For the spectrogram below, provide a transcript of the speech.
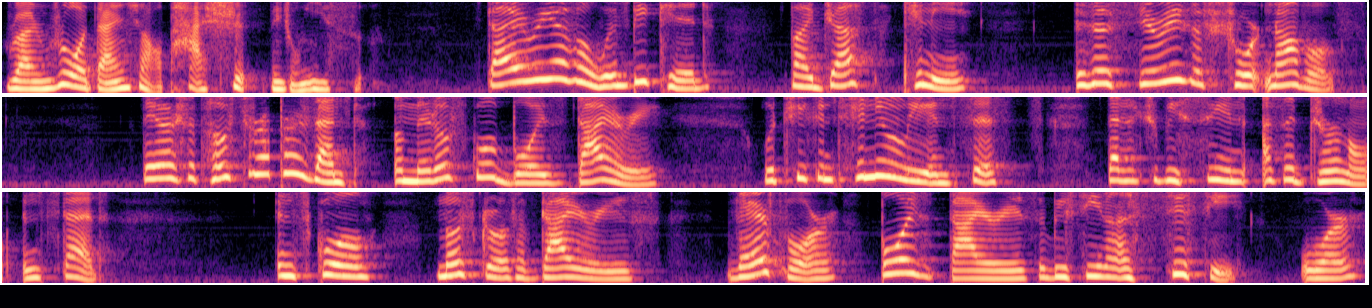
软弱、胆小、怕事那种意思。Diary of a Wimpy Kid by Jeff Kinney is a series of short novels. They are supposed to represent a middle school boy's diary, which he continually insists that it should be seen as a journal instead. In school, most girls have diaries. Therefore, boys' diaries would be seen as sissy or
